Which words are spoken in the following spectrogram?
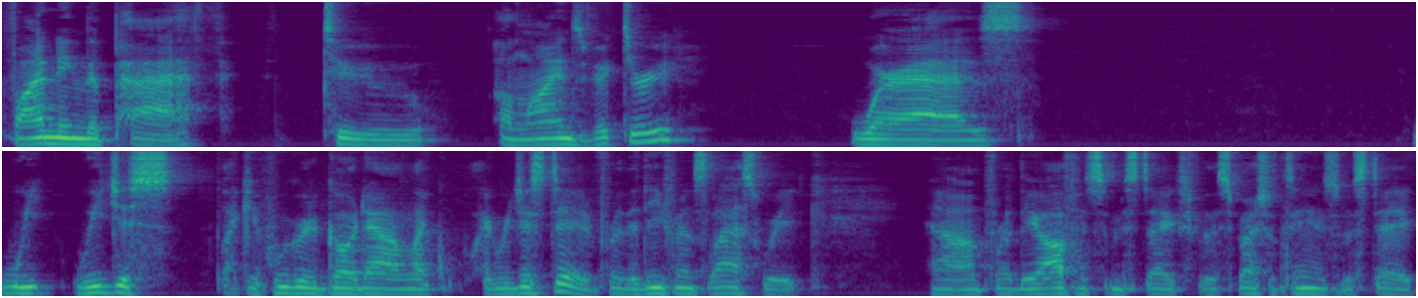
finding the path to a Lions victory. Whereas we we just like if we were to go down like like we just did for the defense last week, um, for the offensive mistakes, for the special teams mistake,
